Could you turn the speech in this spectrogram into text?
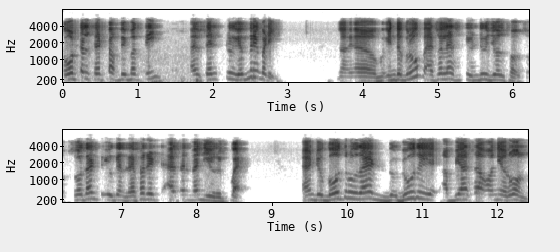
total set of vibhakti i have sent to everybody uh, uh, in the group as well as individuals also so that you can refer it as and when you require. And you go through that do, the abhyasa on your own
